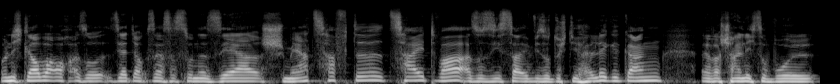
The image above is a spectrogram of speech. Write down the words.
Und ich glaube auch, also sie hat ja auch gesagt, dass es so eine sehr schmerzhafte Zeit war. Also sie ist da irgendwie so durch die Hölle gegangen. Äh, wahrscheinlich sowohl,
